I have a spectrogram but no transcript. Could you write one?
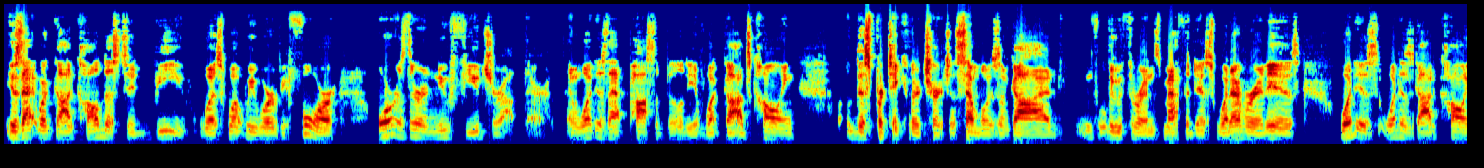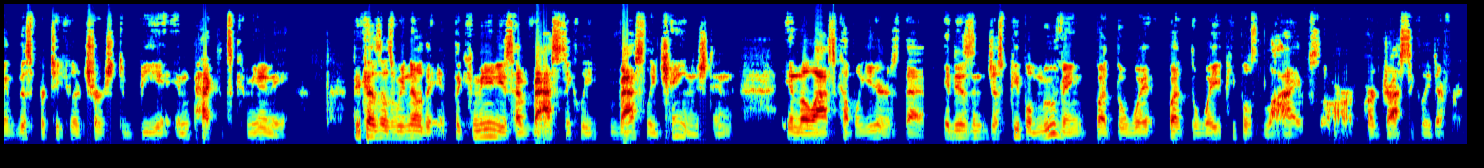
Is that what God called us to be? Was what we were before? Or is there a new future out there? And what is that possibility of what God's calling this particular church, Assemblies of God, Lutherans, Methodists, whatever it is? What is what is God calling this particular church to be impact its community? because as we know the, the communities have vastly vastly changed in in the last couple years that it isn't just people moving but the way but the way people's lives are are drastically different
